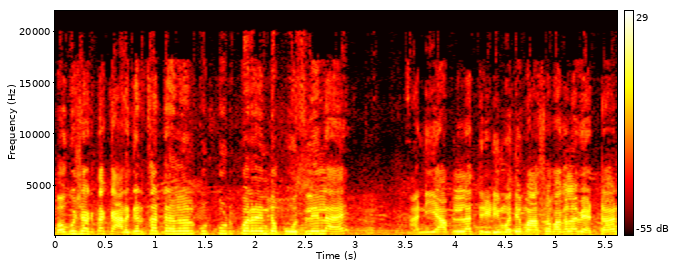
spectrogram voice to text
बघू शकता कारगरचा टनल कुठकुठपर्यंत पोहोचलेला आहे. आणि आपल्याला थ्री मध्ये मासं बघायला भेटतात.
